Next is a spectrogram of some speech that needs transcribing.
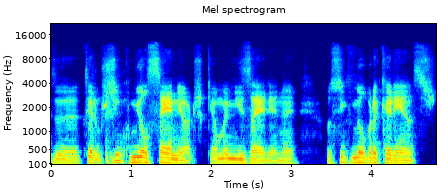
de termos 5 mil séniores, que é uma miséria, não é? Ou 5 mil bracarenses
